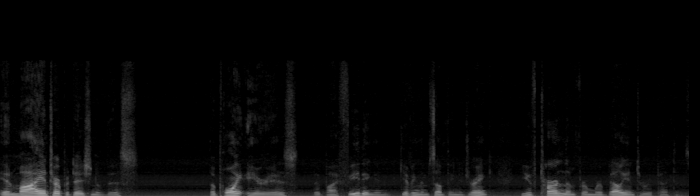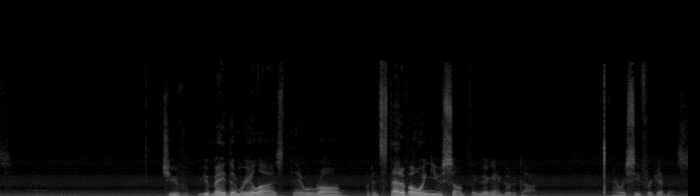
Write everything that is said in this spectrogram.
in my interpretation of this, the point here is that by feeding and giving them something to drink, you've turned them from rebellion to repentance. But you've, you've made them realize they were wrong, but instead of owing you something, they're going to go to God and receive forgiveness.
